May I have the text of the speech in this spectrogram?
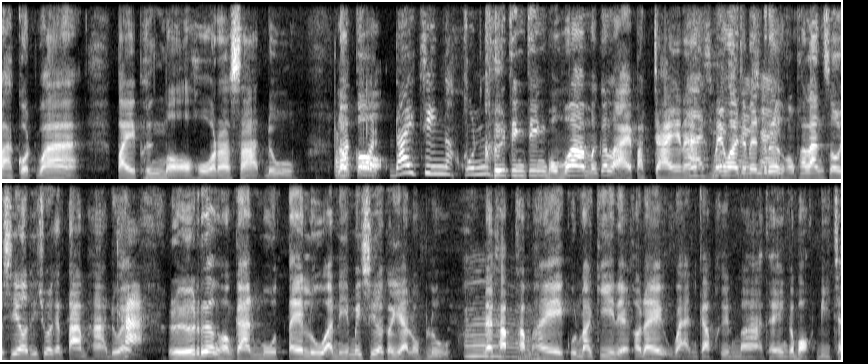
ปรากฏว่า ไปพึ่งหมอโหราศาสตร์ดู ปแล้วรากก็ฏได้จริงอะคุณ คือจริง ๆ ผมว่ามันก็หลายปัจจัยนะ อ่าใช่ไม่ว่าจะเป็นใช่เรื่องของพลังโซเชียลที่ช่วยกันตามหาด้วย ค่ะหรือเรื่องของการมูเตลูอันนี้ไม่เชื่อก็อย่าลบหลู่นะครับทำให้คุณมากกี้เนี่ยเขาได้แหวนกลับคืนมา เธอเองก็บอกดีใจ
